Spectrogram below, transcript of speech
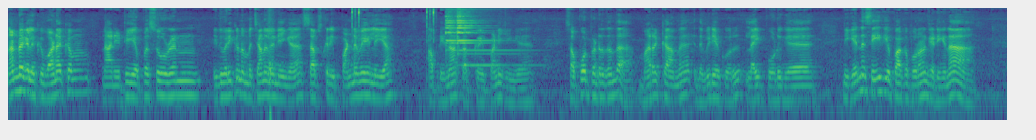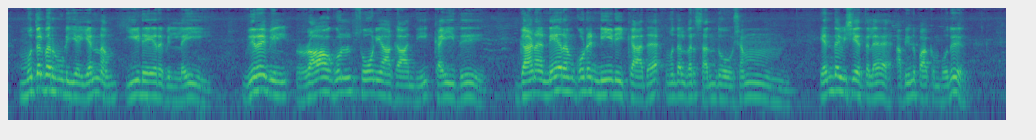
நண்பர்களுக்கு வணக்கம். நான் டி எப்ப சூழன் இது வரைக்கும் நம்ம சேனலை நீங்கள் சப்ஸ்கிரைப் பண்ணவே இல்லையா? அப்படின்னா சப்ஸ்கிரைப் பண்ணிக்கிங்க. சப்போர்ட் பண்ணுறது இருந்தால் மறக்காமல் இந்த வீடியோக்கு ஒரு லைக் போடுங்க. இன்றைக்கி என்ன செய்தியை பார்க்க போகிறோன்னு கேட்டிங்கன்னா முதல்வருடைய எண்ணம் ஈடேறவில்லை. விரைவில் ராகுல் சோனியா காந்தி கைது. கன நேரம் கூட நீடிக்காத முதல்வர் சந்தோஷம். எந்த விஷயத்தில்? அப்படின்னு பார்க்கும்போது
